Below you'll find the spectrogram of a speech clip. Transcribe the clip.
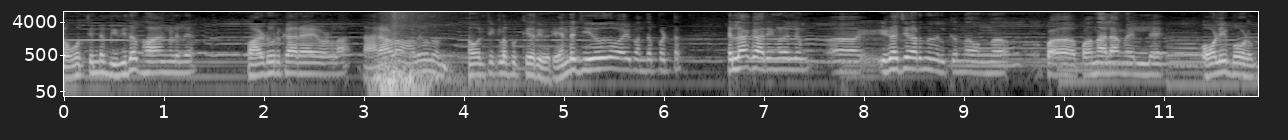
ലോകത്തിന്റെ വിവിധ ഭാഗങ്ങളിൽ പാടൂർക്കാരായുള്ള ധാരാളം ആളുകളുണ്ട്. നോവൽറ്റി ക്ലബ്ബ് കയറി വരും എന്റെ ജീവിതവുമായി ബന്ധപ്പെട്ട് എല്ലാ കാര്യങ്ങളിലും ഇഴ ഇഴചേർന്ന് നിൽക്കുന്ന ഒന്ന് പതിനാലാം മൈലിലെ വോളിബോളും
